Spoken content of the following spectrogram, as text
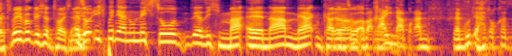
Jetzt bin ich wirklich enttäuscht. Also ich bin ja nun nicht so, der sich Ma äh, Namen merken kann Ja. und so, aber Rainer Brandt. Na gut, er hat auch gerade,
